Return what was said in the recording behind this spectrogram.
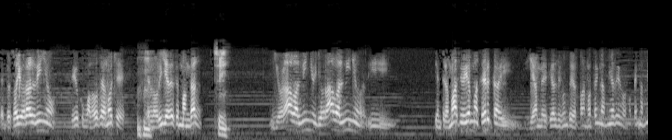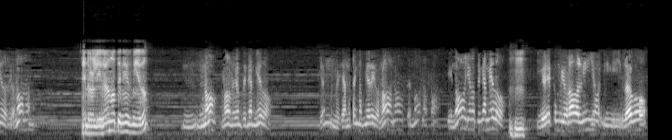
se empezó a llorar el niño, digo, como a las 12 de la noche, en la orilla de ese mangal. Sí. Y lloraba el niño, y lloraba el niño, y, y entre más se veía más cerca, y, y ya me decía el papá, no tengas miedo, hijo, no tengas miedo. Digo, no, no, no, ¿En realidad no tenías miedo? no, no, yo no tenía miedo. Yo me decía, no tengas miedo, digo, no, no, no, no, no. Y no, yo no tenía miedo. Y yo como lloraba el niño y luego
